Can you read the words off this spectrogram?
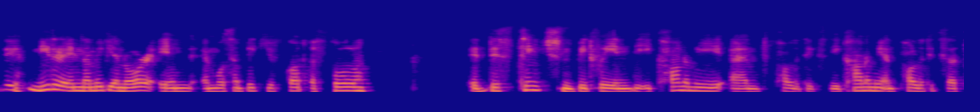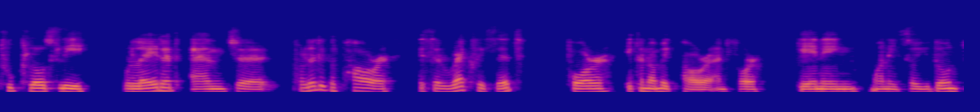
neither in Namibia nor in Mozambique, you've got a full a distinction between the economy and politics. The economy and politics are too closely related, and uh, political power is a requisite for economic power and for gaining money. So you don't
